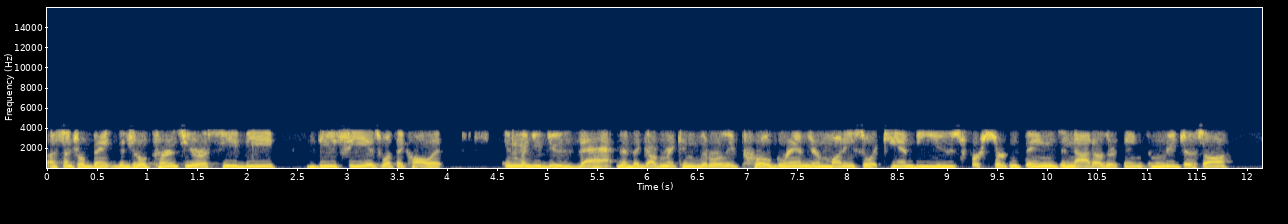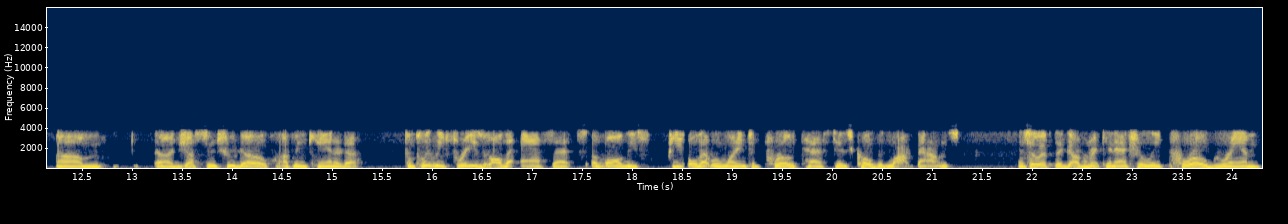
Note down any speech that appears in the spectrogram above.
a central bank digital currency or a CBDC is what they call it. And when you do that, then the government can literally program your money so it can be used for certain things and not other things. I mean, we just saw um, uh, Justin Trudeau up in Canada completely freeze all the assets of all these people that were wanting to protest his COVID lockdowns. And so, if the government can actually program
